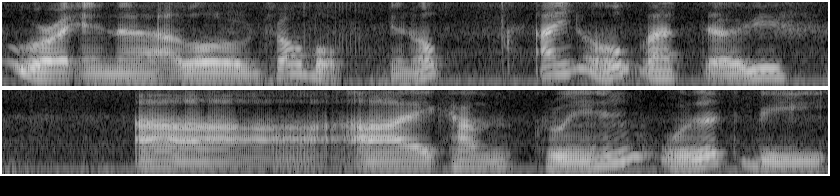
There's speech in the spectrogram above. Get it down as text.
you are in a lot of trouble, you know. I know, but uh, if uh, I come clean, would it be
